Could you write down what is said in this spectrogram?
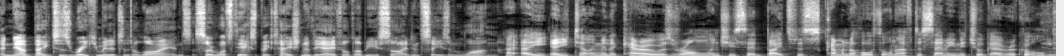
And now Bates has recommitted to the Lions. So, what's the expectation of the AFLW side in season one? Are, you, are you telling me that Caro was wrong when she said Bates was coming to Hawthorn after Sammy Mitchell gave her a call?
